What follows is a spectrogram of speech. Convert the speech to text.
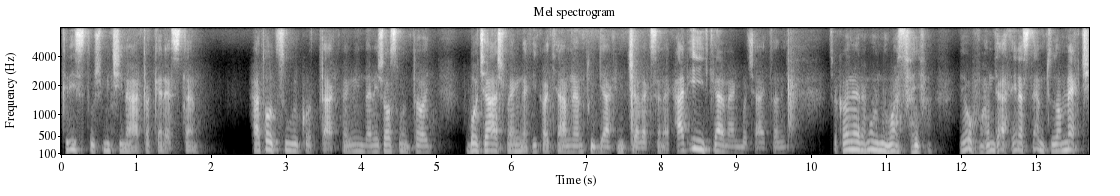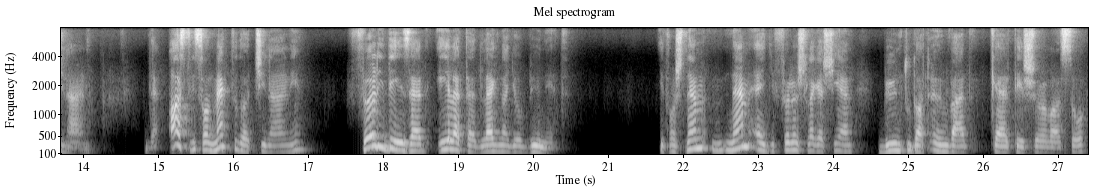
Krisztus mit csinált a kereszten? Hát ott szurkodták meg minden, és azt mondta, hogy bocsáss meg nekik, atyám, nem tudják, mit cselekszenek. Hát így kell megbocsájtani. Csak erre mondom azt, hogy jó van, de hát én ezt nem tudom megcsinálni. De azt viszont meg tudod csinálni, fölidézed életed legnagyobb bűnét. Itt most nem, nem egy fölösleges ilyen bűntudat, önvád keltésről van szó.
